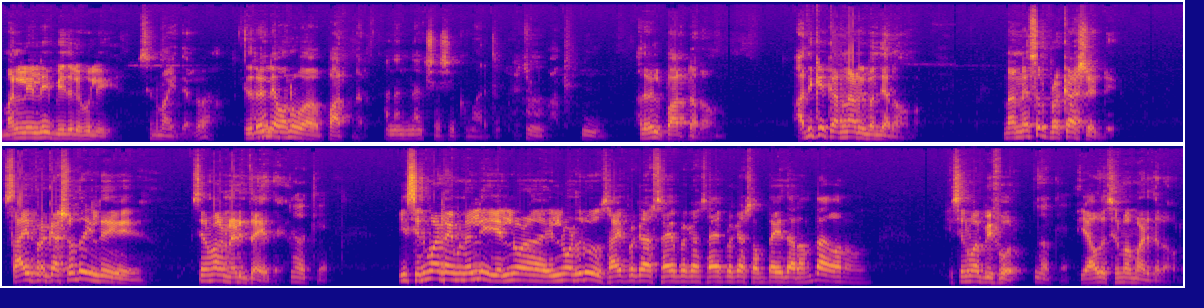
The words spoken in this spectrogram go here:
ಮಳ್ಳಿಲಿ ಬೀದಲಿ ಹುಲಿ ಸಿನಿಮಾ ಇದೆ ಅಲ್ವಾ? ಇದರಲ್ಲಿ ಅವನು ಪಾರ್ಟ್ನರ್ ಅನಂತ್ನಾಗ್ ಶಶಿಕುಮಾರ್ ಅದರಲ್ಲಿ ಪಾರ್ಟ್ನರ್ ಅವನು. ಅದಕ್ಕೆ ಕರ್ನಾಟಕ ಬಂದ್ಯಾನ ಅವನು. ನನ್ನ ಹೆಸರು ಪ್ರಕಾಶ್ ರೆಡ್ಡಿ. ಸಾಯಿ ಪ್ರಕಾಶ್ ಅಂತ ಇಲ್ಲಿ ಸಿನಿಮಾ ನಡೀತಾ ಇದೆ. ಓಕೆ. ಈ ಸಿನಿಮಾ ಟೈಮ್ನಲ್ಲಿ ಎಲ್ಲಿ ನೋ ಎಲ್ಲಿ ನೋಡಿದ್ರು ಸಾಯಿ ಪ್ರಕಾಶ್ ಸಾಯಿ ಪ್ರಕಾಶ್ ಸಾಯಿ ಪ್ರಕಾಶ್ ಅಂತ ಇದ್ದಾರಂತ ಅವನು ಈ ಸಿನಿಮಾ ಬಿಫೋರ್ ಓಕೆ. ಯಾವುದೋ ಸಿನಿಮಾ ಮಾಡಿದ್ದಾರೆ ಅವರು.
